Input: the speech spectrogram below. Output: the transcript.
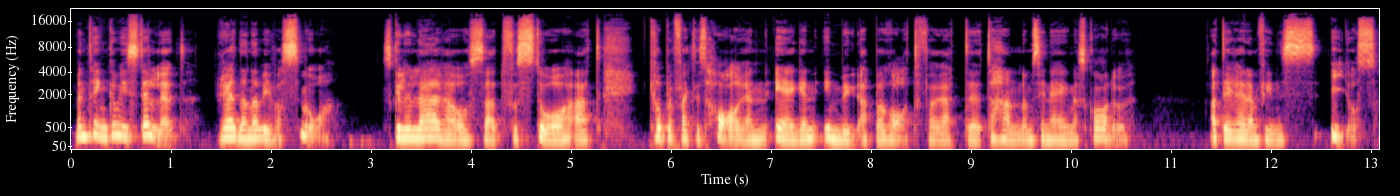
Men tänk om vi istället, redan när vi var små, skulle lära oss att förstå att kroppen faktiskt har en egen inbyggd apparat för att eh, ta hand om sina egna skador. Att det redan finns i oss.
